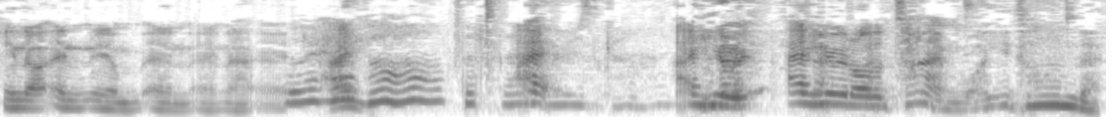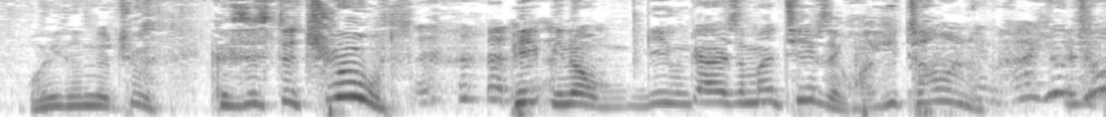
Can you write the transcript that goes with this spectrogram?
you know, and and and, and Where I, have all the flowers gone? I hear it. I hear it all the time. Why are you telling them that? Why are you telling them the truth? Because it's the truth. People, you know, even guys on my team's like, why are you telling them? Why are you It's- doing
